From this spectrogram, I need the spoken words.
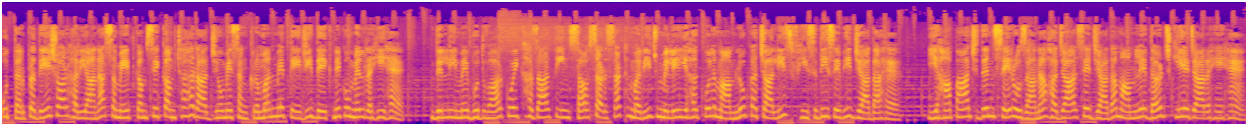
उत्तर प्रदेश और हरियाणा समेत कम से कम छह राज्यों में संक्रमण में तेज़ी देखने को मिल रही है। दिल्ली में बुधवार को एक हज़ार तीन सौ सड़सठ मरीज़ मिले। यह कुल मामलों का 40 फ़ीसदी से भी ज़्यादा है। यहाँ पाँच दिन से रोज़ाना हज़ार से ज़्यादा मामले दर्ज किए जा रहे हैं।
